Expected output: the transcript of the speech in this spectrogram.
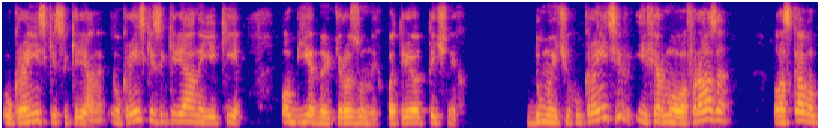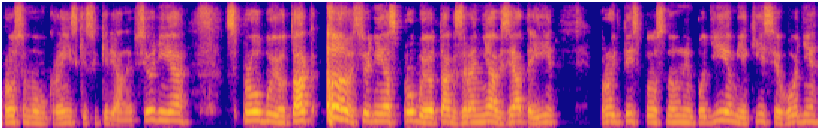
Українські сокиряни. Українські сокиряни, які об'єднують розумних, патріотичних, думаючих українців, і фірмова фраза ласкаво просимо в українські сокиряни. Сьогодні я спробую отак, сьогодні я спробую отак зрання взяти і пройтись по основним подіям, які сьогодні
